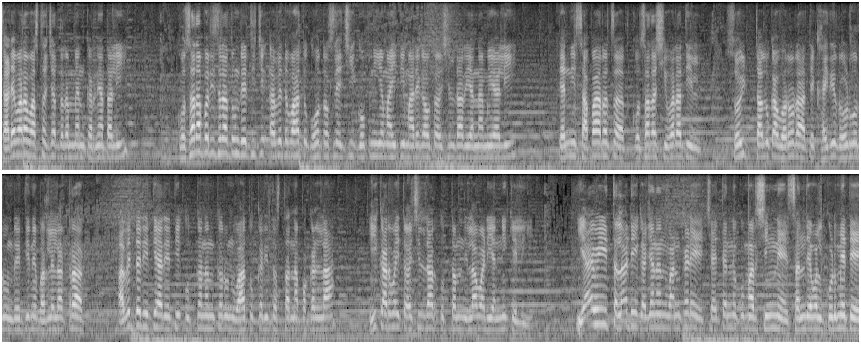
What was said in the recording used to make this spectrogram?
साडेबारा वाजताच्या दरम्यान करण्यात आली. कोसारा परिसरातून रेतीची अवैध वाहतूक होत असल्याची गोपनीय माहिती मारेगाव तहसीलदार यांना मिळाली. त्यांनी सापा रचत कोसारा शिवारातील सोईट तालुका वरोरा ते खैरी रोडवरून रेतीने भरलेला ट्रक अवैधरित्या रेती उत्खनन करून वाहतूक करीत असताना पकडला. ही कारवाई तहसीलदार उत्तम निलावाड यांनी केली. यावेळी तलाठी गजानन वानखडे चैतन्यकुमार शिंगणे संदेवल कुडमेते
